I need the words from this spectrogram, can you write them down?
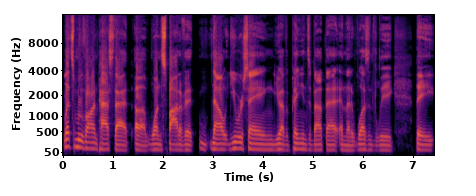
let's move on past that uh one spot of it. Now you were saying you have opinions about that and that it wasn't the league. They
